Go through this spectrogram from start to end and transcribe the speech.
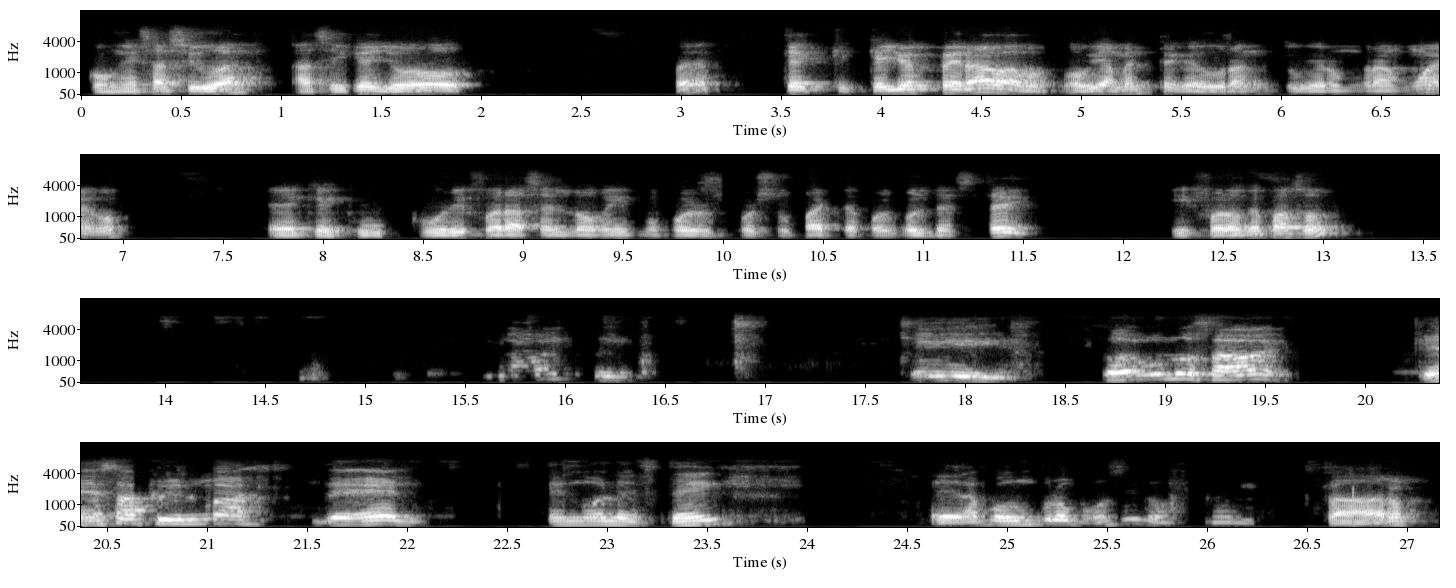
con esa ciudad. Así que yo pues, que, yo esperaba, obviamente, que Durán tuviera un gran juego, eh, que Curry fuera a hacer lo mismo por, su parte por Golden State, y fue lo que pasó. Y todo el mundo sabe que esa firma de él en Golden State era por un propósito. Claro.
